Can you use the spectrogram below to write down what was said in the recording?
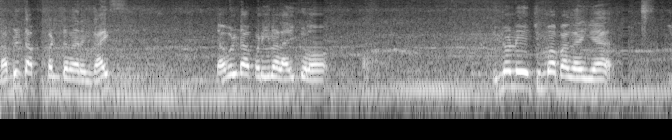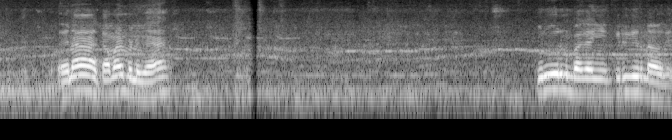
டபுள் டாப் பண்ணிட்டு வரேன் கைஸ் டபுள் டாப் பண்ணிங்கன்னா வரும். இன்னொன்று சும்மா பார்க்காதீங்க. ஏன்னா கமெண்ட் பண்ணுங்க. குருகுருன்னு பார்க்காதீங்க கிருகிருன்னு ஆகுது.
